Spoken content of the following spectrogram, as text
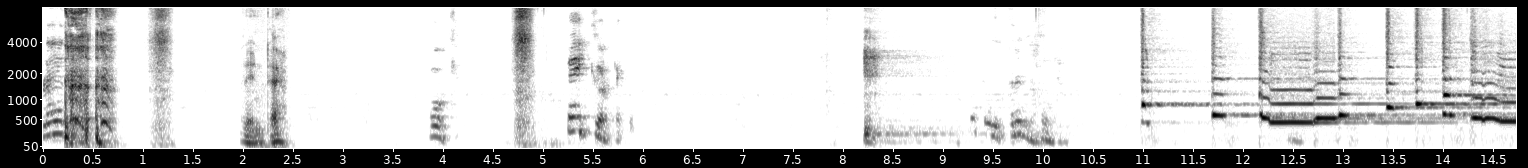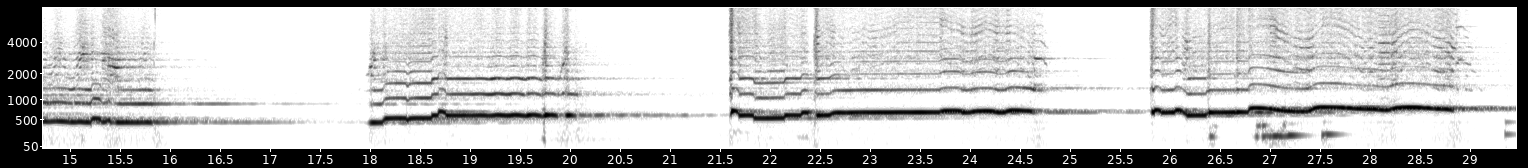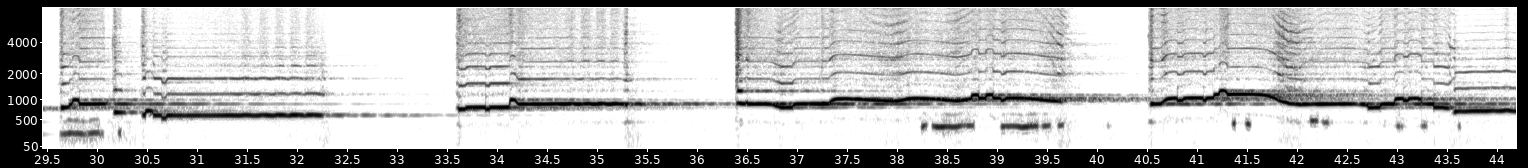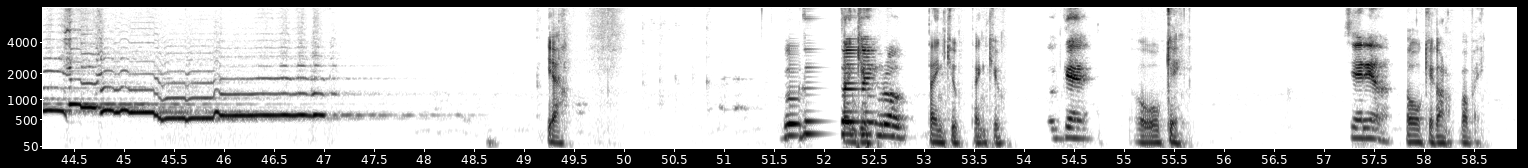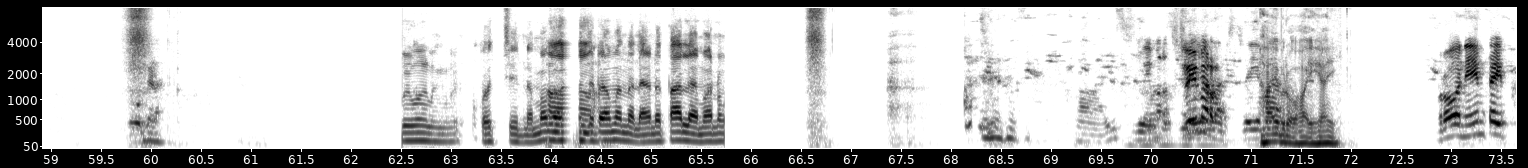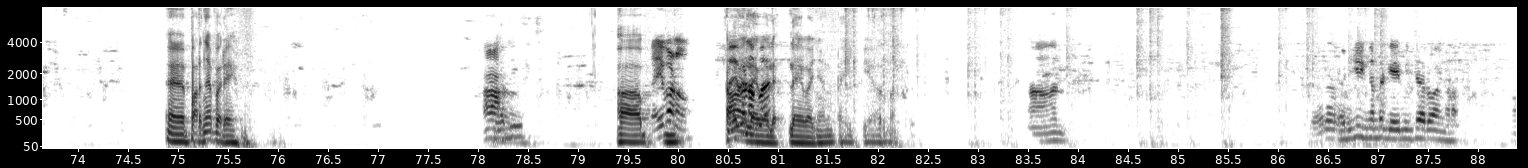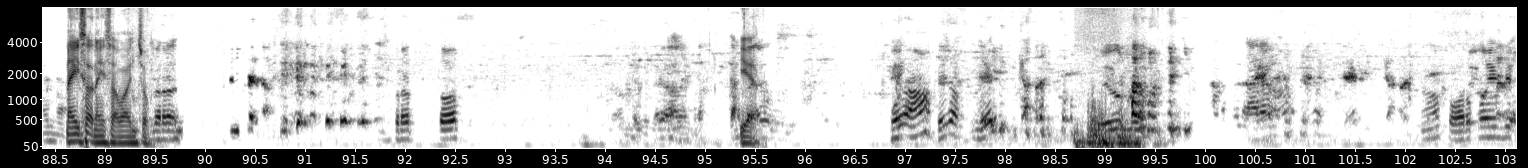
play Yeah. Good, Thank you. thank you. Okay. Okay. See you later. Okay, ശരിയെന്നാ ഓക്കെ bye. കൊച്ചിന്റെ അമ്മ വന്നല്ലേ? അവന്റെ തല മരണം. Hi bro hi hi bro name type പറഞ്ഞ പോരെ. ആ. ആ, ലൈവാണോ ആ ലൈവ് ലൈവാ ഞാൻ ടൈപ്പ് ചെയ്യാറുണ്ട്. എനിക്ക് ഇങ്ങനത്തെ ഗെയിമിംഗ് ചെയർ വാങ്ങണം. നൈസാ നൈസാ വാങ്ങിച്ചോ. Breath of Yeah. ആ four point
